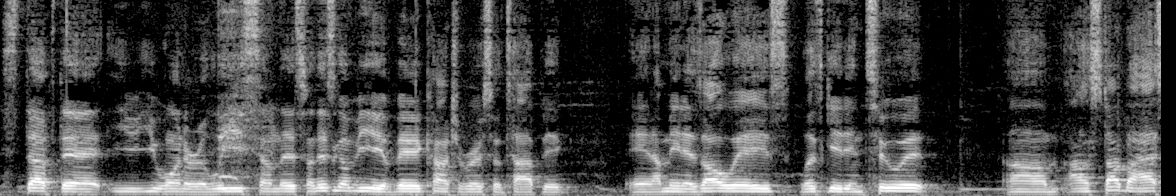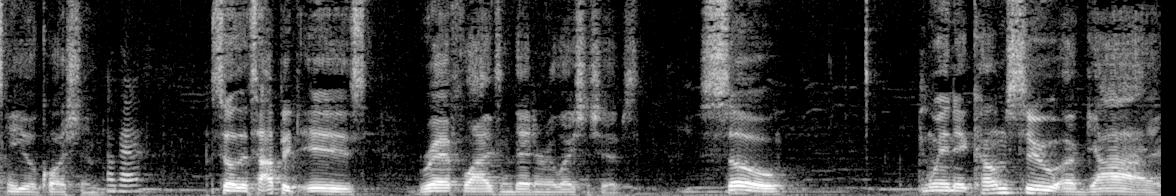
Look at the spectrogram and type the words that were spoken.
stuff that you you want to release on this one. This is gonna be a very controversial topic, and I mean, as always, let's get into it. Um, I'll start by asking you a question. Okay. So the topic is red flags in dating relationships. So when it comes to a guy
